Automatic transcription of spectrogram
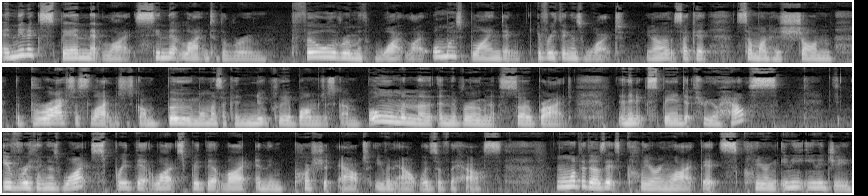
And then expand that light, send that light into the room fill the room with white light, almost blinding. Everything is white. You know, it's like a someone has shone the brightest light and it's just gone boom, almost like a nuclear bomb just going boom in the in the room and it's so bright. And then expand it through your house. Everything is white. Spread that light, spread that light, and then push it out, even outwards of the house. And what that does, that's clearing light. That's clearing any energy.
